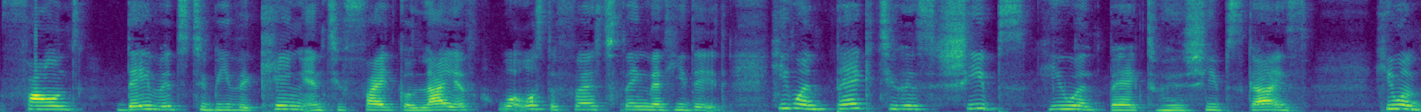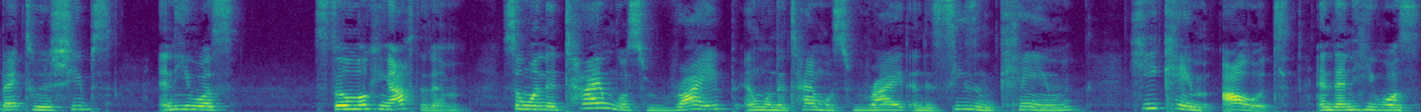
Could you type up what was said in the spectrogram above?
found David to be the king and to fight Goliath, what was the first thing that he did? He went back to his sheeps. He went back to his sheeps, guys. He went back to his sheeps and he was still looking after them. So when the time was ripe and when the time was right and the season came, he came out and then he was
